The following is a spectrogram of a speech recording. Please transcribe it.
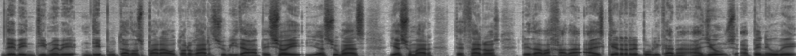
de 29 diputados. Para otorgar su vida a PSOE y a Sumar, y a Sumar Tezanos le da bajada a Esquerra Republicana, a Junts, a PNV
